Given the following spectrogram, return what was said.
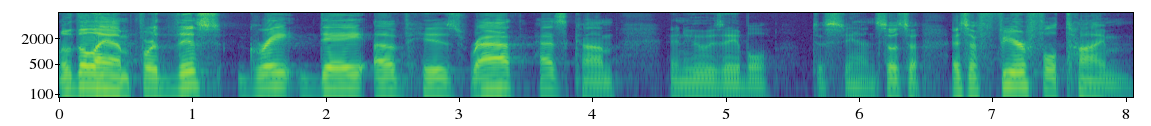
of the Lamb, for this great day of his wrath has come, and who is able to stand. So it's a, it's a fearful time.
